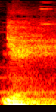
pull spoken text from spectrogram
di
